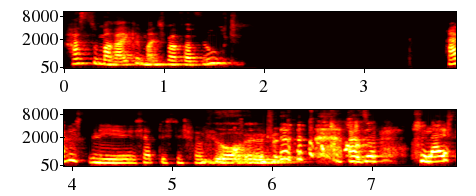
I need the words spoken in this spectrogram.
Hast du Mareike manchmal verflucht? Habe ich? Nee, ich habe dich nicht verflucht. Also vielleicht,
